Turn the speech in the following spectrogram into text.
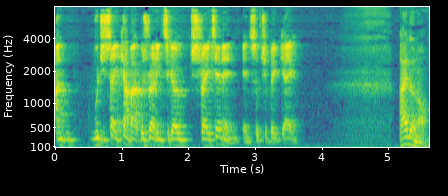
And would you say Kabak was ready to go straight in in, in such a big game? I don't know.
